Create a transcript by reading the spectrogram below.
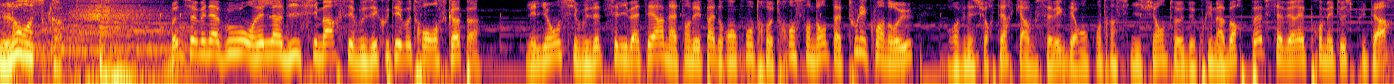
L'horoscope. Bonne semaine à vous, on est le lundi 6 mars et vous écoutez votre horoscope. Les lions, si vous êtes célibataire, n'attendez pas de rencontres transcendantes à tous les coins de rue. Revenez sur Terre car vous savez que des rencontres insignifiantes de prime abord peuvent s'avérer prometteuses plus tard.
